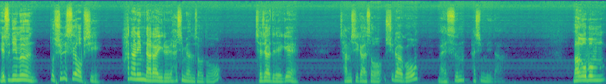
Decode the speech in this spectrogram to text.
예수님은 또 쉴 새 없이 하나님 나라 일을 하시면서도 제자들에게 잠시 가서 쉬라고 말씀하십니다. 마가복음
